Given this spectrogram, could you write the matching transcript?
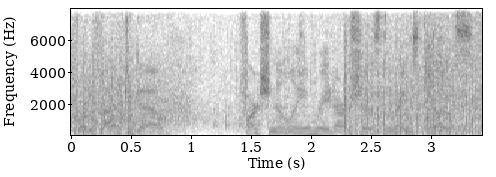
45 to go. Fortunately, radar shows the ring's close.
